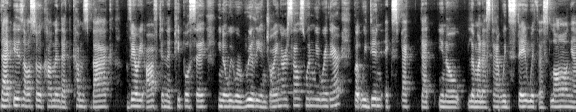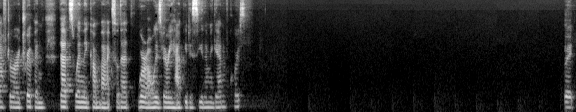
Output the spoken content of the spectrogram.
that is also a comment that comes back very often that people say, you know, we were really enjoying ourselves when we were there, but we didn't expect that, you know, Le Monastère would stay with us long after our trip. And that's when they come back. So that we're always very happy to see them again, of course. it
